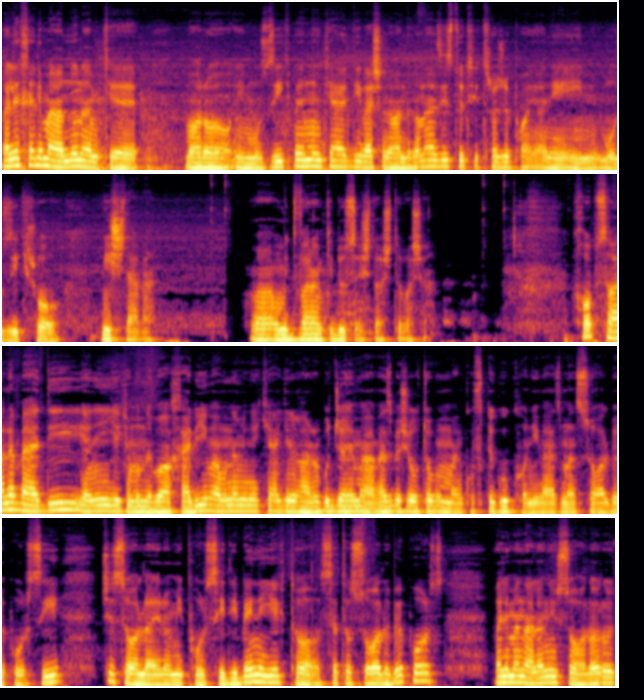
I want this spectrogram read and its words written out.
ولی خیلی ممنونم که ما رو این موزیک مهمون کردی و شنوندگان عزیز تو تیتراژ پایانی این موزیک رو میشنون. و امیدوارم که دوستش داشته باشن. خب سال بعدی یعنی یکی مونده با آخری ممنونم اینه که اگر قرار بود جای ما عوض بشه و تو با من گفتگو کنی و از من سوال بپرسی چه سوالایی رو میپرسیدی؟ بین یک تا سه تا سوال رو بپرس ولی من الان این سوالا رو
